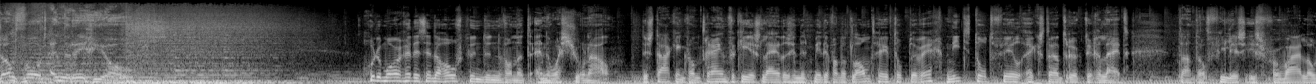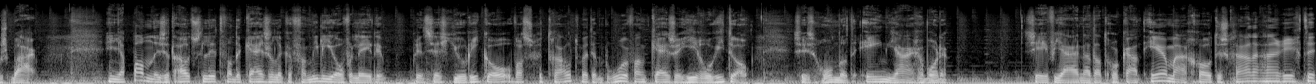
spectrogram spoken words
Zandvoort en de regio. Goedemorgen, dit zijn de hoofdpunten van het NOS-journaal. De staking van treinverkeersleiders in het midden van het land heeft op de weg niet tot veel extra drukte geleid. Het aantal files is verwaarloosbaar. In Japan is het oudste lid van de keizerlijke familie overleden. Prinses Yuriko was getrouwd met een broer van keizer Hirohito. Ze is 101 jaar geworden. Zeven jaar nadat orkaan Irma grote schade aanrichtte...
